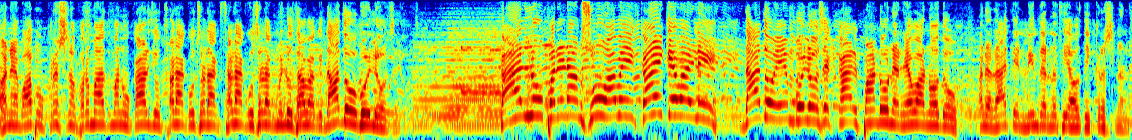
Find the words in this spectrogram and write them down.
અને બાપુ કૃષ્ણ પરમાત્માનું કાળજું થડાક ઉછડાક થડાક ઉછડાક મીંડું થવા કે દાદો બોલ્યો છે. શું આવે કઈ કહેવાય નહીં. દાદો એમ બોલ્યો છે, કાલ પાંડવોને રહેવા ન દો અને રાતે નીંદર નથી આવતી કૃષ્ણને.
